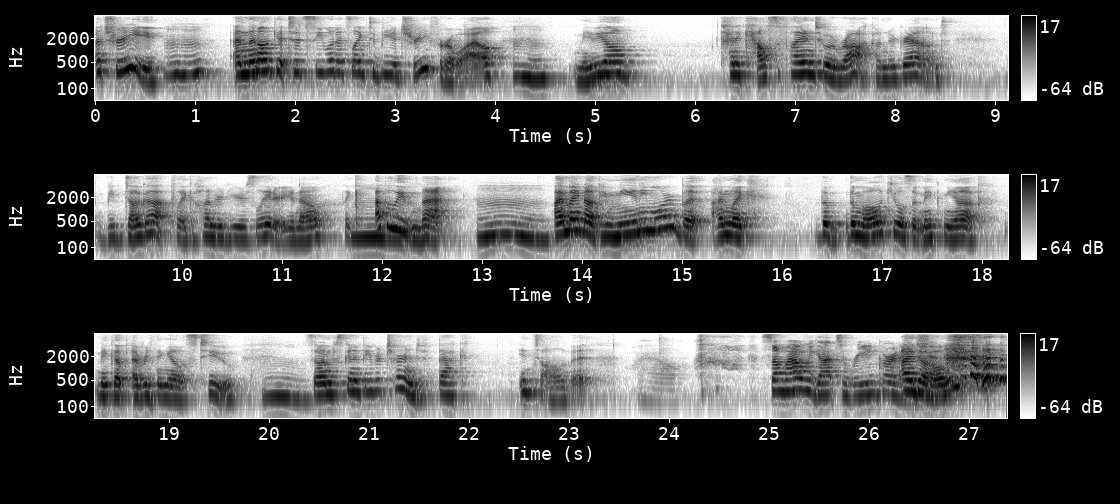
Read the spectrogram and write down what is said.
a tree. Mm-hmm. And then I'll get to see what it's like to be a tree for a while. Mm-hmm. Maybe I'll kind of calcify into a rock underground, be dug up like a hundred years later, you know? Like, I believe in that. Mm. I might not be me anymore, but I'm like, the, the molecules that make me up make up everything else too. Mm. So I'm just going to be returned back into all of it. Wow. Somehow we got to reincarnation. I know.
